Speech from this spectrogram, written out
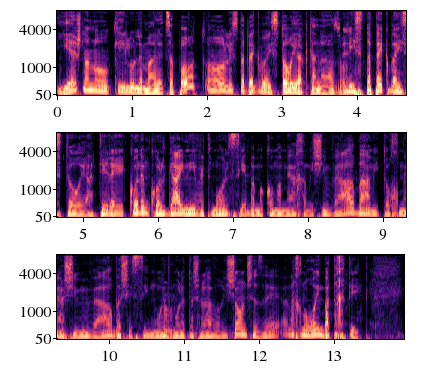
יש לנו כאילו למה לצפות, או להסתפק בהיסטוריה הקטנה הזאת? להסתפק בהיסטוריה. תראה, קודם כל, גיא ניב אתמול סיים במקום ה-154, מתוך 174 שסיימו אתמול את השלב הראשון, שזה, אנחנו רואים בתחתית. אה,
